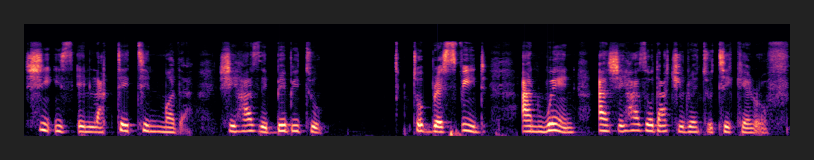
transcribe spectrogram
she is a lactating mother. She has a baby to to breastfeed and when and she has other children to take care of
